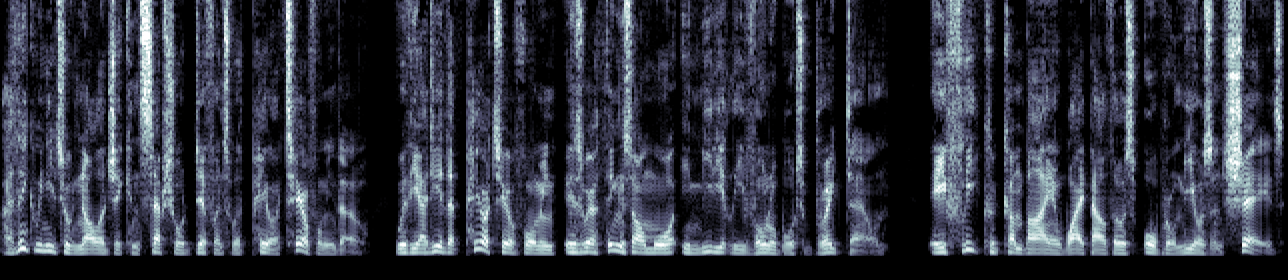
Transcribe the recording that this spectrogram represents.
I think we need to acknowledge a conceptual difference with para-terraforming, though, with the idea that para-terraforming is where things are more immediately vulnerable to breakdown. A fleet could come by and wipe out those orbital mirrors and shades,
